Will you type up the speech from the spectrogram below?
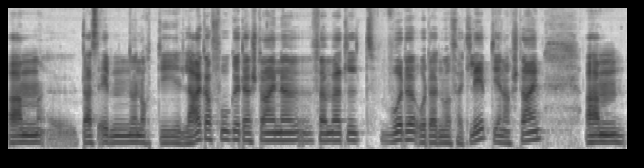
ähm, dass eben nur noch die Lagerfuge der Steine vermittelt wurde oder nur verklebt, je nach Stein. Ähm,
